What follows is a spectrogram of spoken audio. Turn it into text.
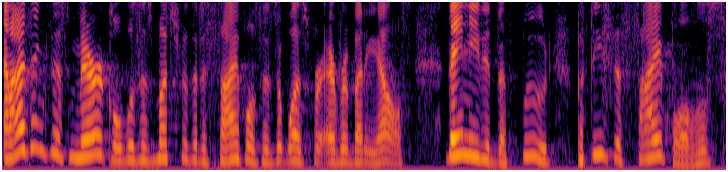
And I think this miracle was as much for the disciples as it was for everybody else. They needed the food, but these disciples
